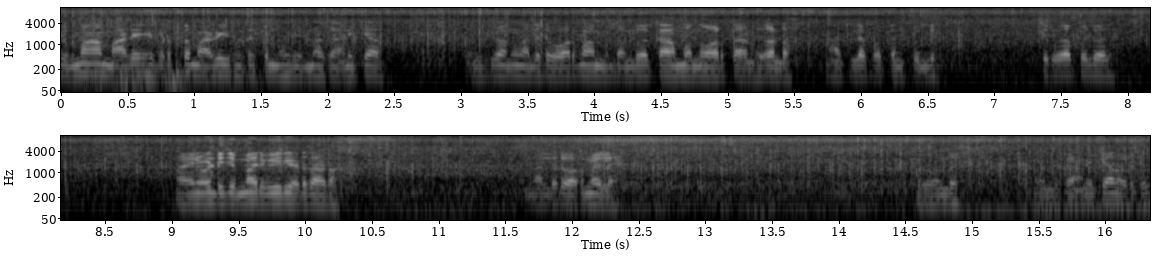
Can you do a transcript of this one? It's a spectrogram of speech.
ചുമ്മാ മഴ ഇവിടുത്തെ മഴയും ഇതൊക്കെ ചുമ്മാ കാണിക്കാം. എനിക്ക് വന്ന് നല്ലൊരു ഓർമ്മ വന്ന് പങ്കുവെക്കാമെന്ന് ഒന്ന് ഓർത്താണ്. ഇതുണ്ടോ? നാട്ടിലെ പൊത്തൻ പുല്ല്. തിരുവാപ്പുല്ല് പോലെ. അതിനുവേണ്ടി ചുമ്മാ ഒരു വീഡിയോ എടുത്താടോ നല്ലൊരു ഓർമ്മയല്ലേ? അതുകൊണ്ട് ഒന്ന് കാണിക്കാൻ നിർത്തു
